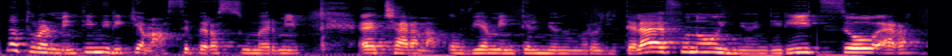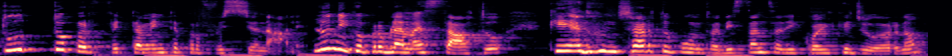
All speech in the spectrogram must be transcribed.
naturalmente mi richiamasse per assumermi. Eh, c'era ovviamente il mio numero di telefono, il mio indirizzo, era tutto perfettamente professionale. L'unico problema è stato che ad un certo punto, a distanza di qualche giorno,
